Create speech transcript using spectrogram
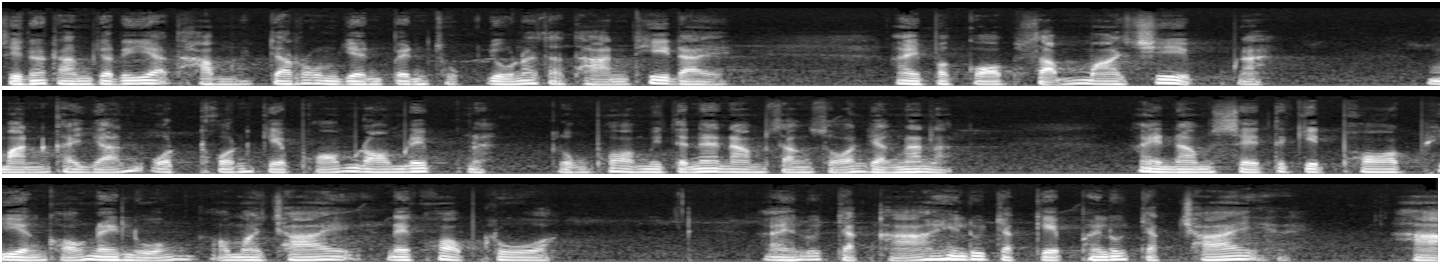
ศีลธรรม จริยธรรม จะร่มเย็นเป็นสุขอยู่นสถานที่ใด ให้ประกอบสัมมาชีพนะมันขยันอดทนเก็บหอมรอมริบนะ หลวงพ่อมีแต่แนะนำสั่งสอนอย่างนั้นแหละให้นำเศรษฐกิจพอเพียงของในหลวงเอามาใช้ในครอบครัว ให้รู้จักหาให้รู้จักเก็บให้รู้จักใช้ หา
